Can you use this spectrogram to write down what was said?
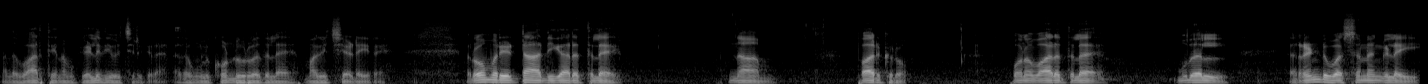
அந்த வார்த்தையை நமக்கு எழுதி வச்சிருக்கிறார் அதை உங்களுக்கு கொண்டு வருவதில் மகிழ்ச்சி அடைகிறேன். ரோமர் எட்டாம் அதிகாரத்தில் நாம் பார்க்கிறோம். போன வாரத்தில் முதல் ரெண்டு வசனங்களை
